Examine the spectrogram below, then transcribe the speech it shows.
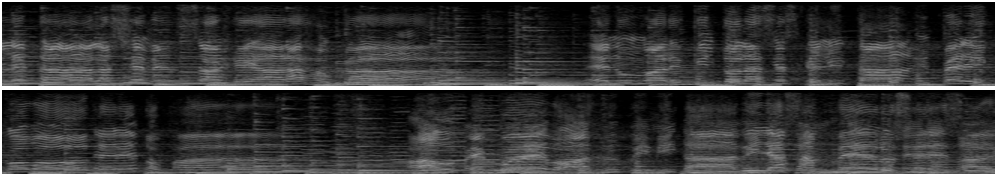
llevan letal hace mensaje a la jauca. En un mariquito las esquelita y perico bote de topa. A un pecuevo, a Rupimita, Villa San Pedro se sabe.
